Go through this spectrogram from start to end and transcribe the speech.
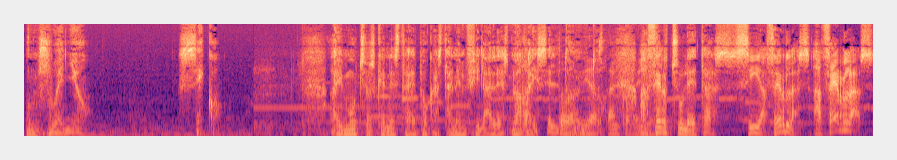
un sueño seco. Hay muchos que en esta época están en finales, no hagáis el Todavía tonto. están con ello. Hacer chuletas, sí, hacerlas, hacerlas,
